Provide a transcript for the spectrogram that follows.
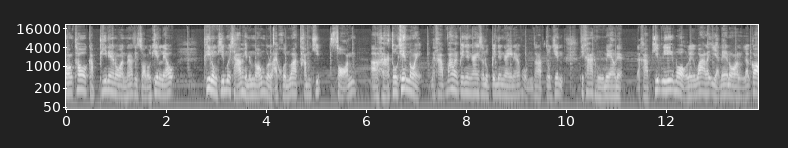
น้องเท่ากับพี่แน่นอนนะ 12 โทเค็นแล้ว พี่ลงคลิปเมื่อเช้าเห็นน้องๆบ่นหลายคนว่าทำคลิปสอนอหาโทเค็นหน่อยนะครับว่ามันเป็นยังไงสรุปเป็นยังไงนะครับผมสำหรับโทเค็นที่คาดหูแมวเนี่ยนะครับคลิปนี้บอกเลยว่าละเอียดแน่นอนแล้วก็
